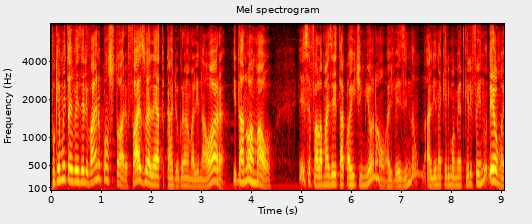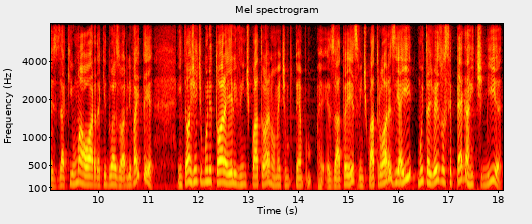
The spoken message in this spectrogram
porque muitas vezes ele vai no consultório, faz o eletrocardiograma ali na hora e dá normal. E aí você fala, mas ele está com arritmia ou não? Às vezes não, ali naquele momento que ele fez não deu, mas daqui uma hora, daqui duas horas ele vai ter. Então a gente monitora ele 24 horas, normalmente o tempo exato é esse, 24 horas, e aí muitas vezes você pega a arritmia,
